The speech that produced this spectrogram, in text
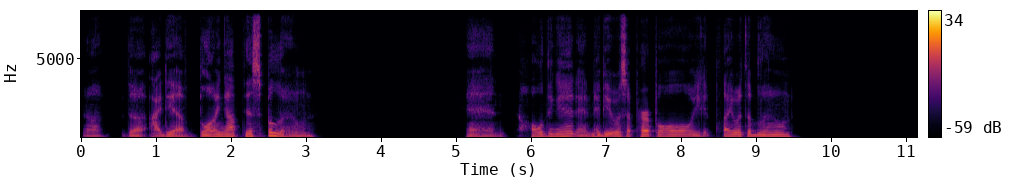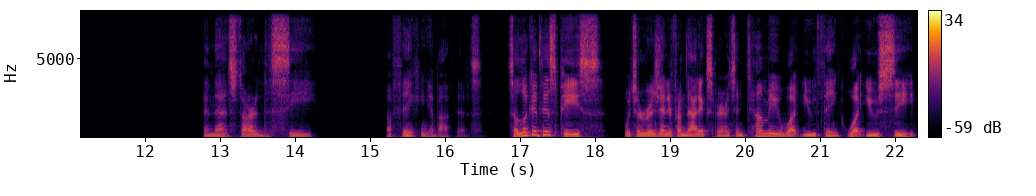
you know, the idea of blowing up this balloon and holding it, and maybe it was a purple, you could play with the balloon. And that started the seed of thinking about this. So look at this piece, which originated from that experience, and tell me what you think, what you see.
